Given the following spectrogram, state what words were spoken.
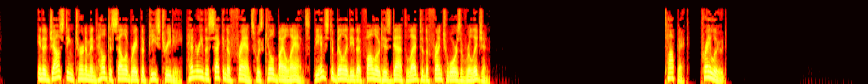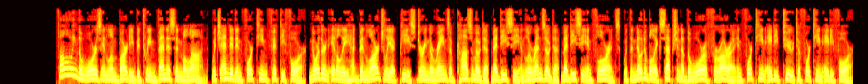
In a jousting tournament held to celebrate the peace treaty, Henry II of France was killed by a lance. The instability that followed his death led to the French Wars of Religion. Prelude Following the wars in Lombardy between Venice and Milan, which ended in 1454, northern Italy had been largely at peace during the reigns of Cosimo de' Medici and Lorenzo de' Medici in Florence, with the notable exception of the War of Ferrara in 1482–1484.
